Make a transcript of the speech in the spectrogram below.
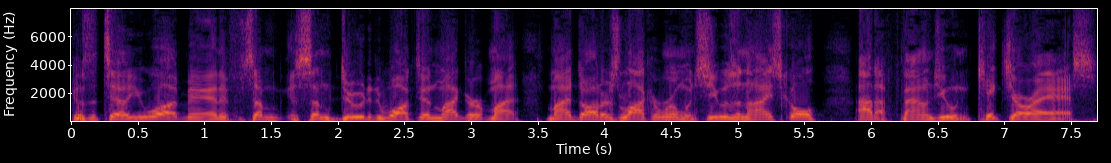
Because to tell you what, man, if some if some dude had walked in my girl, my my daughter's locker room when she was in high school, I'd have found you and kicked your ass.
